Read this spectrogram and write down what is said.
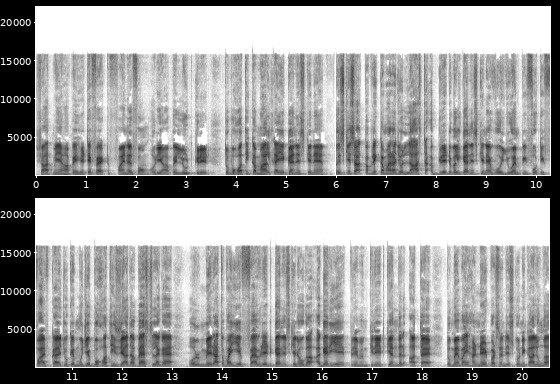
साथ में यहाँ पे हिट इफ़ेक्ट फाइनल फॉर्म और यहाँ पे लूट क्रेड तो बहुत ही कमाल का ये गन स्किन है। तो इसके साथ पब्लिक हमारा जो लास्ट अपग्रेडेबल गन स्किन है, वो यू एम का है, जो कि मुझे बहुत ही ज़्यादा बेस्ट लगा है। और मेरा तो भाई ये फेवरेट गन स्किन होगा, अगर ये प्रीमियम क्रेट के अंदर आता है। तो मैं भाई हंड्रेड परसेंट इसको निकालूँगा।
